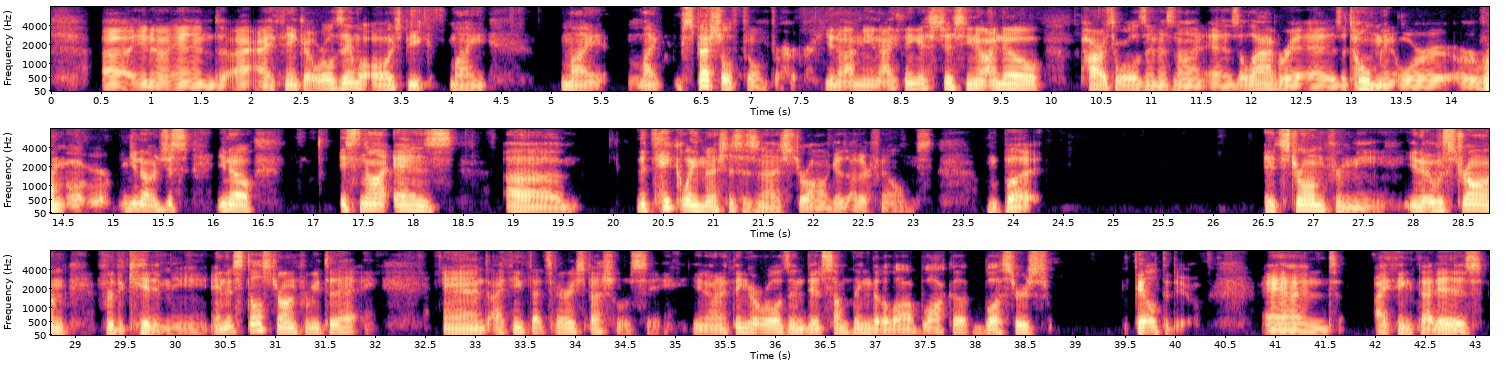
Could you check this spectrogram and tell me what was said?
Uh, you know, and I, I think At World's End will always be my my my special film for her. You know, I mean, I think it's just, you know, I know Pirates of World's End is not as elaborate as Atonement or or, or, or you know, just you know, it's not as um the takeaway message is not as strong as other films, but it's strong for me. You know, it was strong for the kid in me, and it's still strong for me today. And I think that's very special to see. You know, and I think End did something that a lot of blockbusters failed to do. And I think that is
